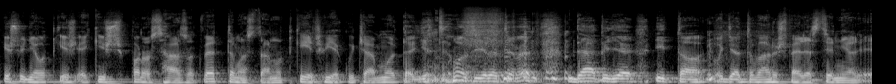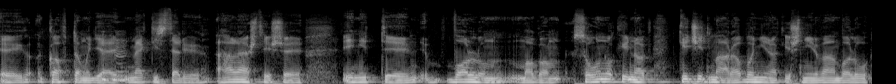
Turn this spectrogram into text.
és ugye ott is egy kis paraszházat vettem, aztán ott két hülye kutyámmal tegyetem az életemet, de hát ugye itt a, ugye a városfejlesztőnél eh, kaptam ugye uh-huh. megtisztelő állást, és eh, én itt eh, vallom magam szónokinak, kicsit már abonyinak is nyilvánvaló,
